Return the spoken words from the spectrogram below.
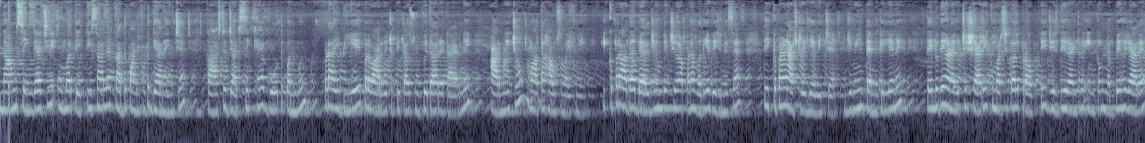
ਨਾਮ ਸਿੰਘ ਹੈ ਜੀ, ਉਮਰ 33 ਸਾਲ ਹੈ, ਕੱਦ 5 ਫੁੱਟ 11 ਇੰਚ ਹੈ। ਕਾਸਟ ਜੱਟ ਸਿੱਖ ਹੈ ਗੋਤ ਪੰਨੂ, ਪੜ੍ਹਾਈ ਬੀਏ, ਪਰਿਵਾਰ ਵਿੱਚ ਪਿਤਾ ਸੂਬੇਦਾਰ ਰਿਟਾਇਰ ਨੇ ਆਰਮੀ ਚੋਂ ਮਾਤਾ ਹਾਊਸਵਾਈਫ ਨੇ। ਇੱਕ ਭਰਾ ਦਾ ਬੈਲਜੀਅਮ ਵਿੱਚ ਆਪਣਾ ਵਧੀਆ ਬਿਜ਼ਨਸ ਹੈ ਤੇ ਇੱਕ ਭੈਣ ਆਸਟ੍ਰੇਲੀਆ ਵਿੱਚ ਹੈ। ਜ਼ਮੀਨ 3 ਕਿੱਲੇ ਨੇ ਤੇ ਲੁਧਿਆਣਾ ਵਿੱਚ ਸ਼ਹਿਰੀ ਕਮਰਸ਼ੀਅਲ ਪ੍ਰਾਪਰਟੀ ਜਿਸ ਦੀ ਰੈਂਟਲ ਇਨਕਮ 90000 ਹੈ।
